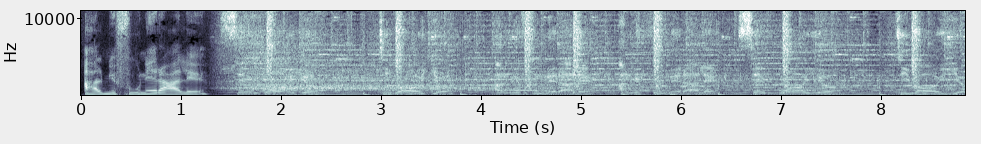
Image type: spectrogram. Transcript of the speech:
al mio funerale. Se muoio, ti voglio al mio funerale, al mio funerale. Se muoio, ti voglio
